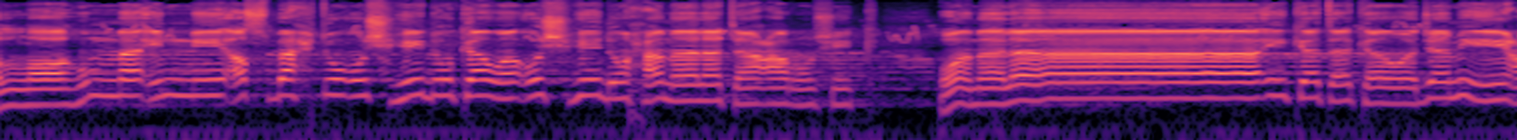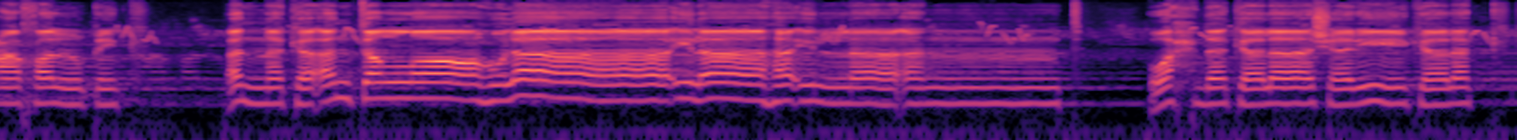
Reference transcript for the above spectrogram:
اللهم إني أصبحت أشهدك وأشهد حملة عرشك وملائكتك وجميع خلقك أنك أنت الله لا إله إلا أنت وحدك لا شريك لك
